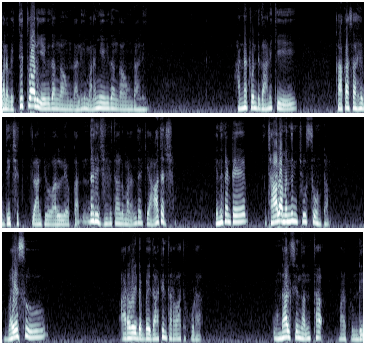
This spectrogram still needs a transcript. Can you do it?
మన వ్యక్తిత్వాలు ఏ విధంగా ఉండాలి మనం ఏ విధంగా ఉండాలి అన్నటువంటి దానికి కాకాసాహెబ్ దీక్షిత్ లాంటి వాళ్ళ యొక్క అందరి జీవితాలు మనందరికీ ఆదర్శం. ఎందుకంటే చాలామందిని చూస్తూ ఉంటాం. వయసు అరవై డెబ్బై దాటిన తర్వాత కూడా ఉండాల్సిందంతా మనకు ఉండి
